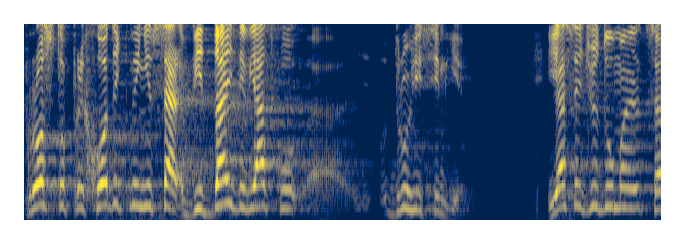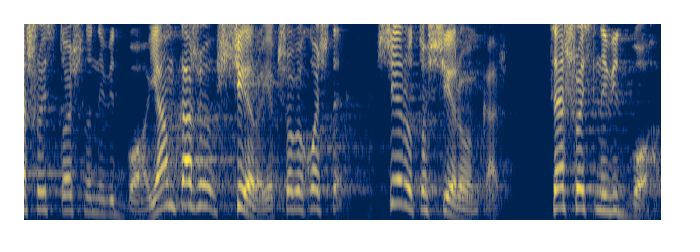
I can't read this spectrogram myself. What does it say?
Просто приходить мені в серце, віддай дев'ятку е, другій сім'ї. І я сиджу, думаю, це щось точно не від Бога. Я вам кажу щиро, якщо ви хочете щиро, то щиро вам кажу. Це щось не від Бога.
